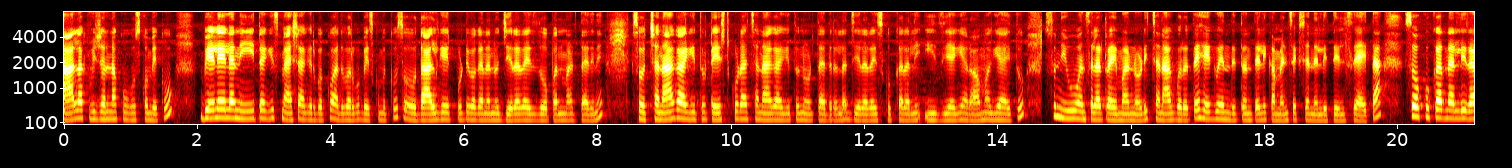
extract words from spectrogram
ನಾಲ್ಕು ವಿಷಲ್ನ ಕೂಗಿಸ್ಕೊಬೇಕು. ಬೇಳೆ ಎಲ್ಲ ನೀಟಾಗಿ ಸ್ಮ್ಯಾಶ್ ಆಗಿರಬೇಕು, ಅದುವರೆಗೂ ಬೇಯಿಸ್ಕೊಬೇಕು. ಸೊ ದಾಲ್ಗೆ ಇಟ್ಬಿಟ್ಟು ಇವಾಗ ನಾನು ಜೀರಾ ರೈಸ್ ಓಪನ್ ಮಾಡ್ತಾ ಇದ್ದೀನಿ. ಸೊ ಚೆನ್ನಾಗಾಗಿತ್ತು ಟೇಸ್ಟ್ ಕೂಡ ಚೆನ್ನಾಗಾಗಿತ್ತು ನೋಡ್ತಾ ಇದ್ರಲ್ಲ, ಜೀರಾ ರೈಸ್ ಕುಕ್ಕರಲ್ಲಿ ಈಸಿಯಾಗಿ ಆರಾಮಾಗಿ ಆಯಿತು. ಸೊ ನೀವು ಒಂದ್ಸಲ ಟ್ರೈ ಮಾಡಿ ನೋಡಿ, ಚೆನ್ನಾಗಿ ಬರುತ್ತೆ. ಹೇಗೆ ಬಂದಿತ್ತು ಅಂತೇಳಿ ಕಮೆಂಟ್ ಸೆಕ್ಷನಲ್ಲಿ ತಿಳಿಸಿ, ಆಯಿತಾ? ಸೊ ಕುಕ್ಕರ್ನಲ್ಲಿರೋ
